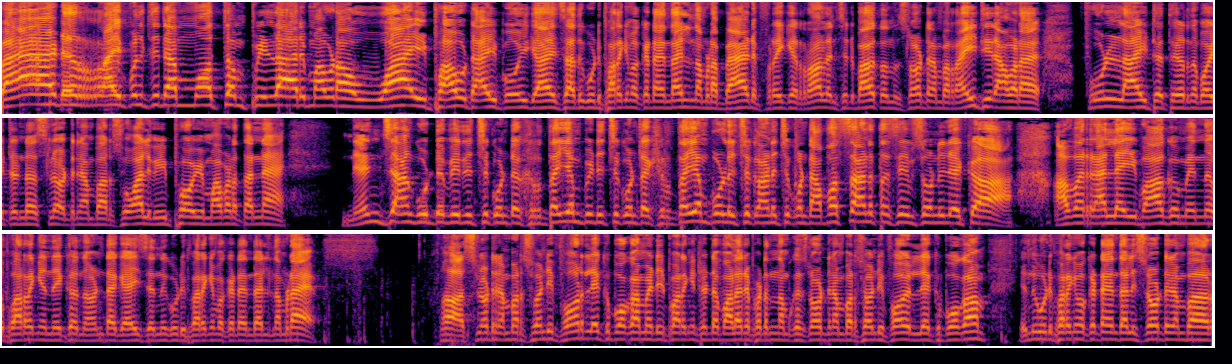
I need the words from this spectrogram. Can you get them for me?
ബാഡ് റൈഫിൾസിന്റെ മൊത്തം പിള്ളേരും അവിടെ വൈപ്പ് ഔട്ട് ആയി പോയി ഗൈസ് അതുകൂടി പറഞ്ഞു വെക്കട്ടെ. എന്തായാലും നമ്മുടെ ബാഡ് ഫ്രൈക്കർ റോളൻസിന്റെ ഭാഗത്തുനിന്ന് സ്ലോട്ട് നമ്പർ റൈറ്റിന് അവിടെ ഫുൾ ആയിട്ട് തീർന്നു പോയിട്ടുണ്ട്. സ്ലോട്ട് നമ്പർ സ്വാൽവ് ഇപ്പോഴും അവിടെ തന്നെ. നെഞ്ചാങ്കൂട്ട് വിരിച്ചുകൊണ്ട് ഹൃദയം പിടിച്ചുകൊണ്ട് ഹൃദയം പൊളിച്ച് കാണിച്ചുകൊണ്ട് അവസാനത്തെ സേഫ് സോണിലേക്ക് അവർ അലൈവാകുമെന്ന് പറഞ്ഞു നിൽക്കുന്നുണ്ട്. ഗൈസ് എന്ന് കൂടി പറഞ്ഞു വെക്കട്ടെ എന്തായാലും നമ്മുടെ ആ സ്ലോട്ട് നമ്പർ ട്വന്റി ഫോറിലേക്ക് പോകാൻ വേണ്ടി പറഞ്ഞിട്ടുണ്ട്. വളരെ പെട്ടെന്ന് നമുക്ക് സ്ലോട്ട് നമ്പർ ട്വന്റി ഫോറിലേക്ക് പോകാം. എന്നുകൂടി പറഞ്ഞു വെക്കട്ടെ എന്തായാലും സ്ലോട്ട് നമ്പർ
